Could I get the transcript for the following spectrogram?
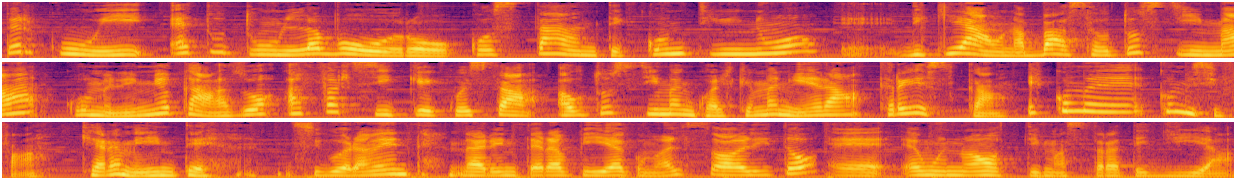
Per cui è tutto un lavoro costante e continuo eh, di chi ha una bassa autostima, come nel mio caso, a far sì che questa autostima in qualche maniera cresca. E come, come si fa? Chiaramente, sicuramente andare in terapia come al solito è, è, un'ottima strategia,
